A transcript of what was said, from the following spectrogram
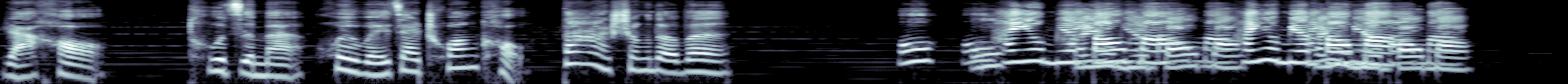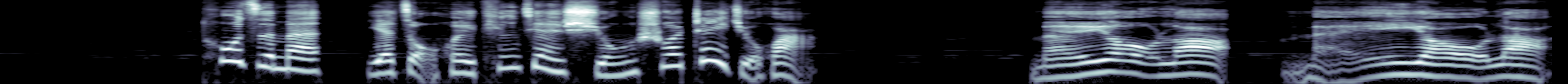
然后兔子们会围在窗口，大声的问：“哦，还有面包吗？还有面包吗？”兔子们也总会听见熊说这句话：“没有了，没有了，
